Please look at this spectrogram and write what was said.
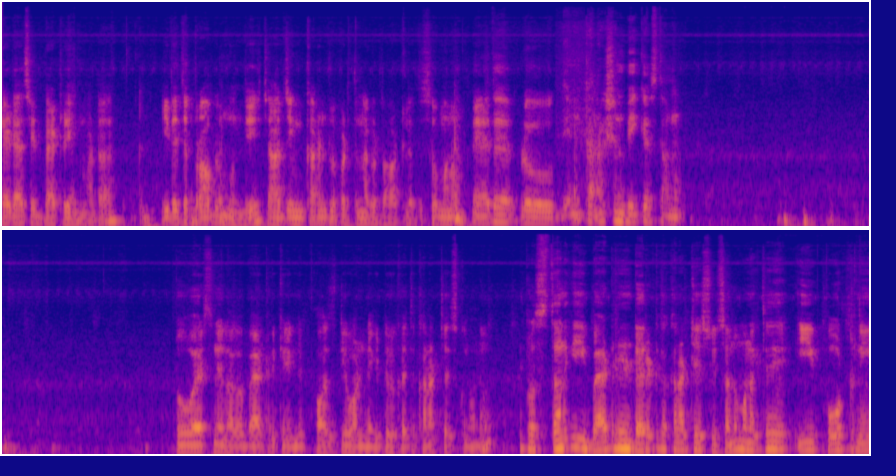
లెడ్ యాసిడ్ బ్యాటరీ అన్నమాట. ఇదైతే ప్రాబ్లం ఉంది. ఛార్జింగ్ కరెంట్లో పెడుతున్నా కూడా రావట్లేదు. సో మనం నేనైతే ఇప్పుడు దీని కనెక్షన్ పీకేస్తాను. టూ వైర్స్ని ఇలాగ బ్యాటరీకి పాజిటివ్ అండ్ నెగిటివ్కి అయితే కనెక్ట్ చేసుకున్నాను. ప్రస్తుతానికి ఈ బ్యాటరీని డైరెక్ట్గా కనెక్ట్ చేసి చూసాను మనకైతే ఈ పోర్ట్ని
